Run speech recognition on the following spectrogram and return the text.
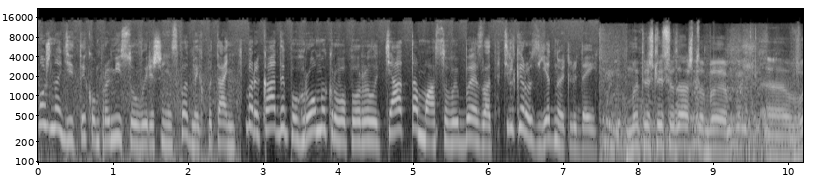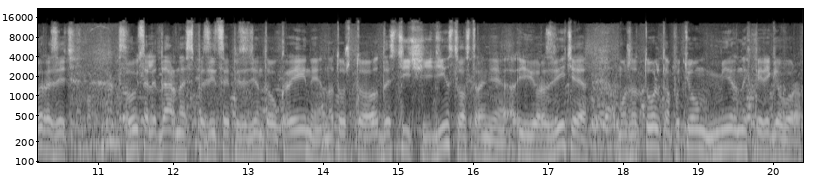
можна дійти компромісу у вирішенні складних питань. Барикади, погроми, кровопролиття та масовий безлад тільки роз'єднують людей. Мы пришли сюда, чтобы э, выразить свою солидарность с позицией президента Украины на то, что достичь единства в стране, ее развития можно только путем мирных переговоров.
